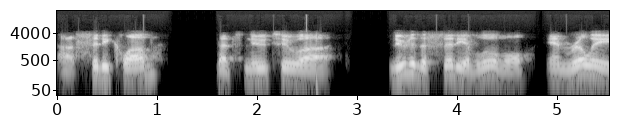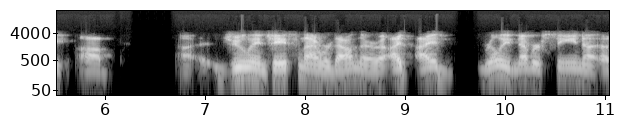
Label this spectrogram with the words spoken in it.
uh, city club that's new to uh, new to the city of Louisville, and really uh, uh, Julie and Jason and I were down there. I I had really never seen a, a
